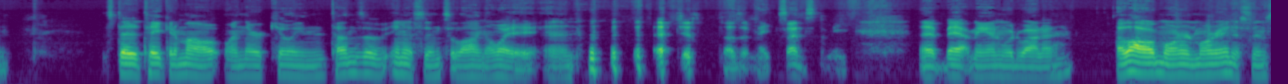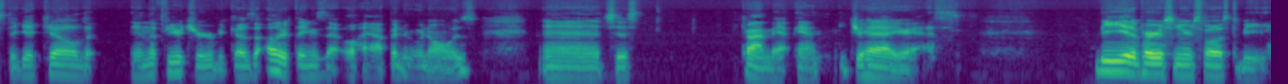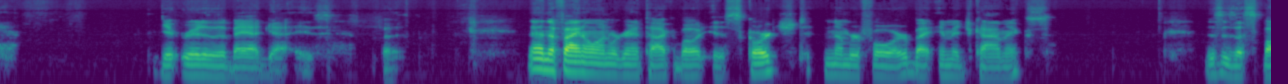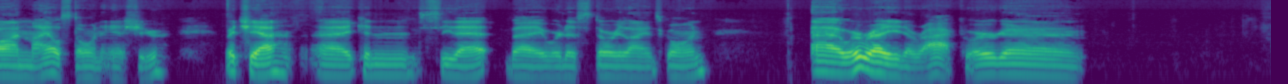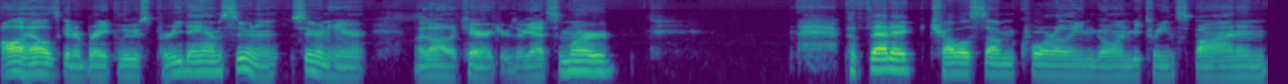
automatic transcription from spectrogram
instead of taking them out when they're killing tons of innocents along the way. And that just doesn't make sense to me. That Batman would want to allow more and more innocents to get killed in the future because of other things that will happen. Who knows? And it's just, come on, Batman, get your head out of your ass. Be the person you're supposed to be. Get rid of the bad guys. But then the final one we're going to talk about is Scorched number four by Image Comics. This is a Spawn milestone issue. Which yeah, I can see that by where the storyline's going. Uh, we're ready to rock. We're gonna all hell's gonna break loose pretty damn soon soon here with all the characters. We got some more pathetic, troublesome quarreling going between Spawn and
